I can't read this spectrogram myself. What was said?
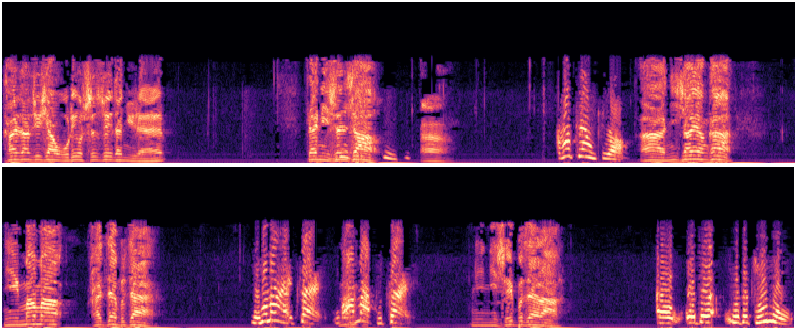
看上去像五六十岁的女人，在你身上，嗯嗯啊，这样子哦。啊，你想想看，你妈妈还在不在？我妈妈还在，我妈阿妈不在。你你谁不在啦？呃，我的我的祖母，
